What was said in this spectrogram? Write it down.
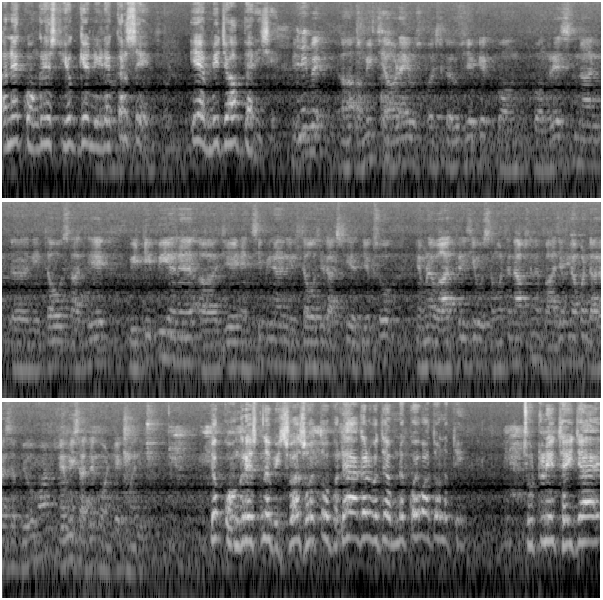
અને કોંગ્રેસ યોગ્ય નિર્ણય કરશે એ એમની જવાબદારી છે. અમિત ચાવડાએ એવું સ્પષ્ટ કહ્યું છે કે કોંગ- કોંગ્રેસના નેતાઓ સાથે બીટીપી અને જે એનસીપીના નેતાઓ છે રાષ્ટ્રીય અધ્યક્ષો એમણે વાત કરી છે એવું સમર્થન આપશે અને ભાજપના પણ ધારાસભ્યો એમની સાથે કોન્ટેક્ટમાં છે જો કોંગ્રેસને વિશ્વાસ હોય તો ભલે આગળ વધે અમને કોઈ વાંધો નથી. ચૂંટણી થઈ જાય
